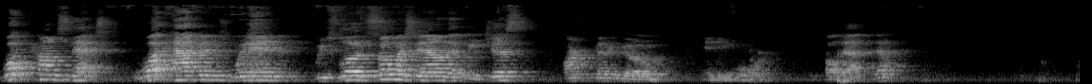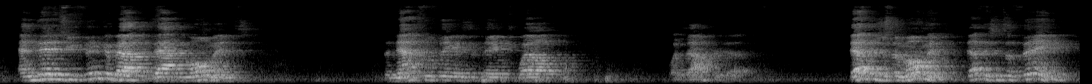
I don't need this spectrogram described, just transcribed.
What comes next? What happens when we've slowed so much down that we just aren't going to go anymore? We call that death. And then as you think about that moment, the natural thing is to think, well, what's after death? Death is just a moment. Death is just a thing.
